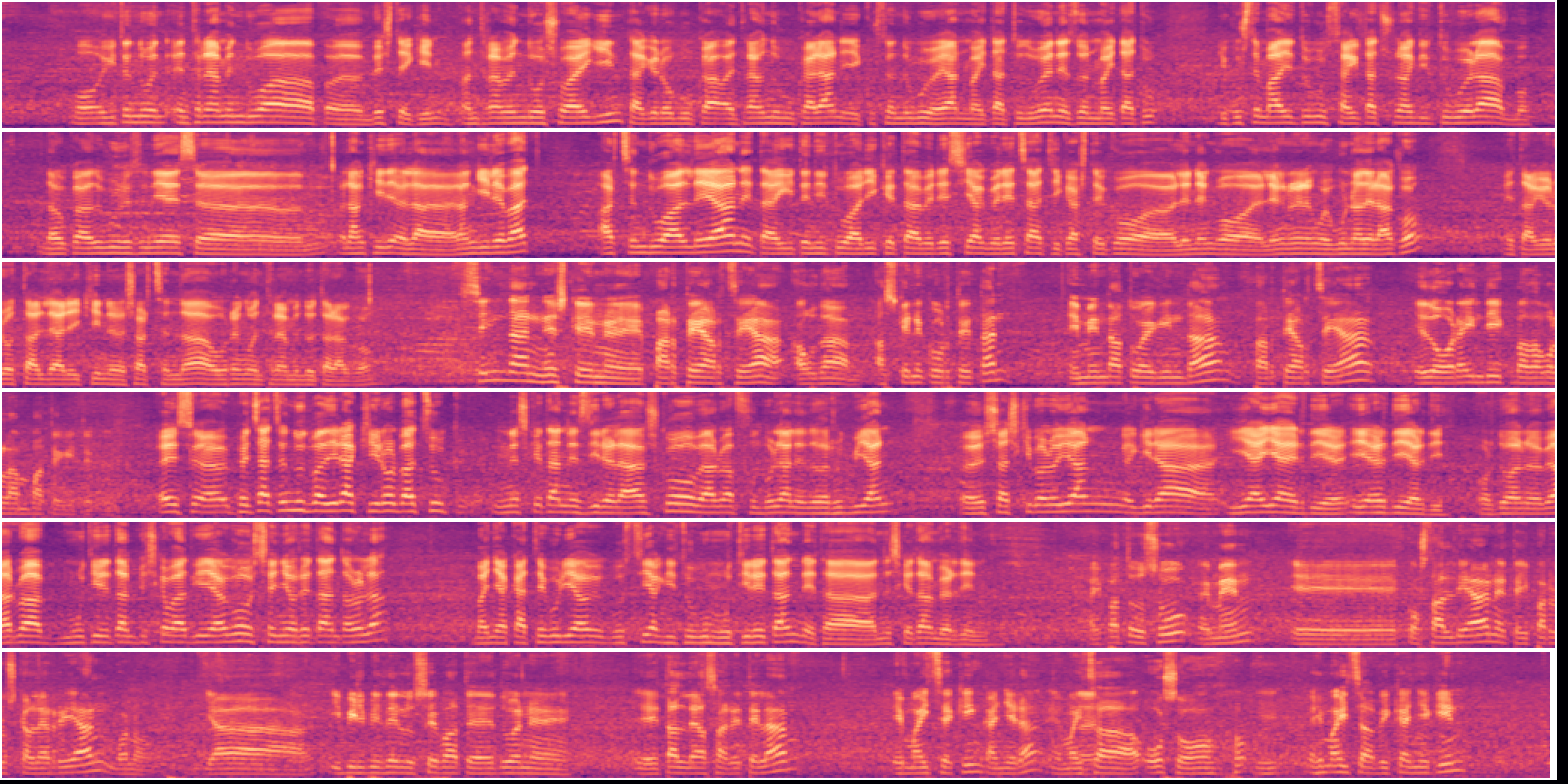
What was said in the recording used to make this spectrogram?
Bo, egiten duen entrenamendua besteekin, entrenamendu osoa egin, eta gero buka, entrenamendu bukaran ikusten dugu ean maitatu duen, ez duen maitatu, ikusten baditugu zailtatsunak dituguela, bo, dauka dugu ez uh, langile bat, hartzen du aldean eta egiten ditu ariketa bereziak beretzat ikasteko uh, lehenengo, lehenengo eguna delako, eta gero taldearekin sartzen da aurrengo entrenamendutarako. Zein da nesken parte hartzea, hau da, azkeneko urteetan, emendatu egin da parte hartzea edo oraindik badago lan bat egiteko. Ez, eh, pentsatzen dut badira kirol batzuk nesketan ez direla asko, behar bat futbolean edo errukbian, e, saskibaloian gira iaia erdi, erdi erdi. Orduan behar bat mutiletan pixka bat gehiago, senioretan eta baina kategoria guztiak ditugu mutiletan eta nesketan berdin. Aipatu duzu, hemen, e, kostaldean eta Ipar Euskal Herrian, bueno, ja ibilbide luze bat duen e, taldea zaretela, emaitzekin gainera, emaitza bai. oso emaitza bikainekin.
